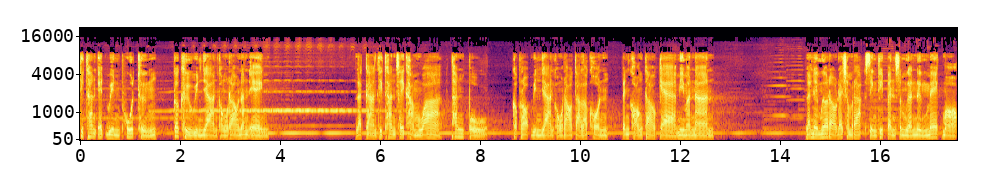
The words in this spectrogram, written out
ที่ท่านเอ็ดวินพูดถึงก็คือวิญญาณของเรานั่นเอง และการที่ท่านใช้คำว่า ท่านปู่ ก็เพราะวิญญาณของเราแต่ละคนเป็นของเก่าแก่มีมานาน และในเมื่อเราได้ชำระสิ่งที่เป็นเสมือนหนึ่งเมฆหมอก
